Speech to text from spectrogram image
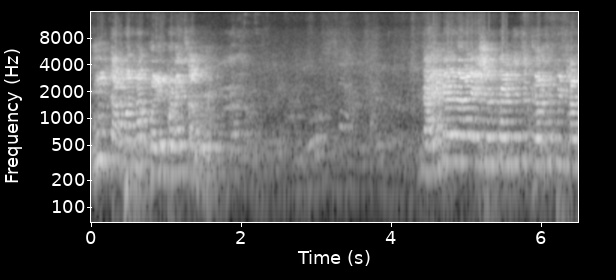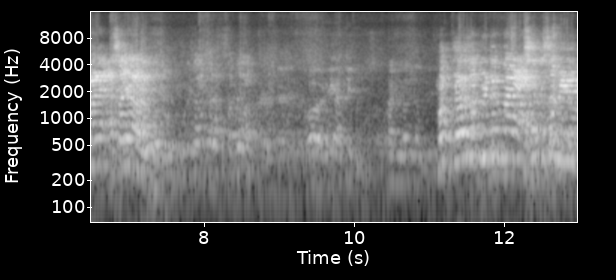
भूल तापांना बळी पडायला चालू होतो काही काही वेळा यशवंत बँकेचं कर्ज पिटला नाही असाही आरोप होतो. मग कर्ज भेटत नाही असं कसं मिळेल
